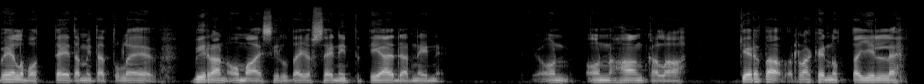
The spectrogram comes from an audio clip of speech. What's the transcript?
velvoitteita, mitä tulee viranomaisilta, jos ei niitä tiedä, niin on, on hankalaa. Kertarakennuttajille –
